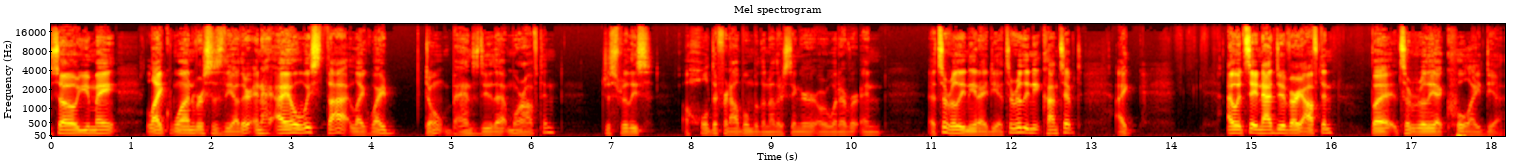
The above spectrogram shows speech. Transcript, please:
So you may like one versus the other, and I, I always thought like, why don't bands do that more often? Just release a whole different album with another singer or whatever and it's a really neat idea it's a really neat concept i i would say not do it very often but it's a really a cool idea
